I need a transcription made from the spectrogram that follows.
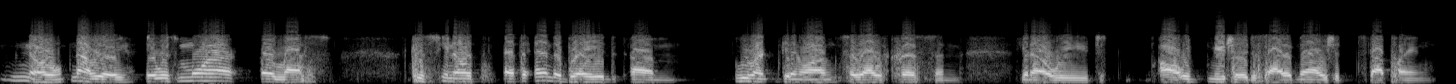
No, not really. It was more or less because you know at, at the end of Braid, um, we weren't getting along so well with Chris, and you know we just all we mutually decided now we should stop playing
